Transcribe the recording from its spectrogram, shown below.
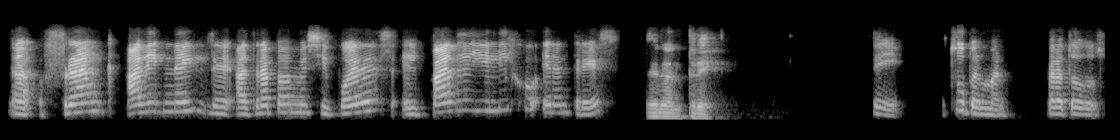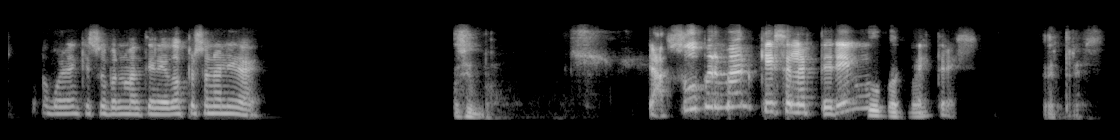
Ah, Frank Abagnale de Atrápame si puedes. El padre y el hijo eran tres. Eran tres. Sí, Superman, para todos. Acuerden que Superman tiene dos personalidades. Sí. Ya, Superman, que es el alter ego, Superman. es tres. Es tres.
